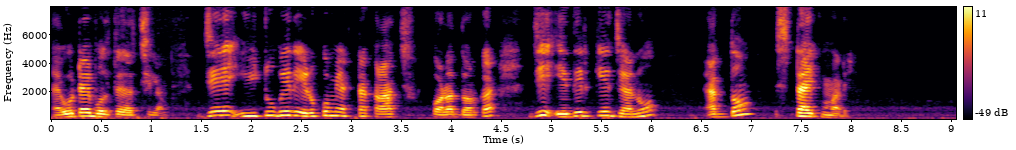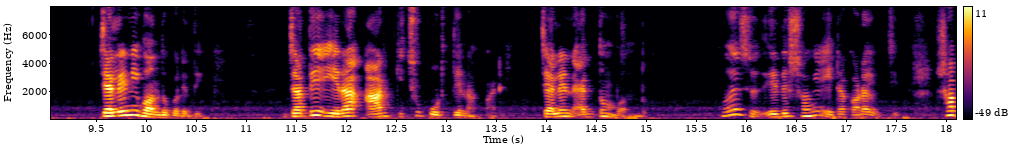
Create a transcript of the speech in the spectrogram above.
হ্যাঁ ওটাই বলতে যাচ্ছিলাম। যে ইউটিউবের এরকমই একটা কাজ করার দরকার, যে এদেরকে যেন একদম স্ট্রাইক মারে। চ্যানেলই বন্ধ করে দিক। যাতে এরা আর কিছু করতে না পারে। চ্যানেল একদম বন্ধ। বুঝেছ এদের সঙ্গে এটা করা উচিত। সব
